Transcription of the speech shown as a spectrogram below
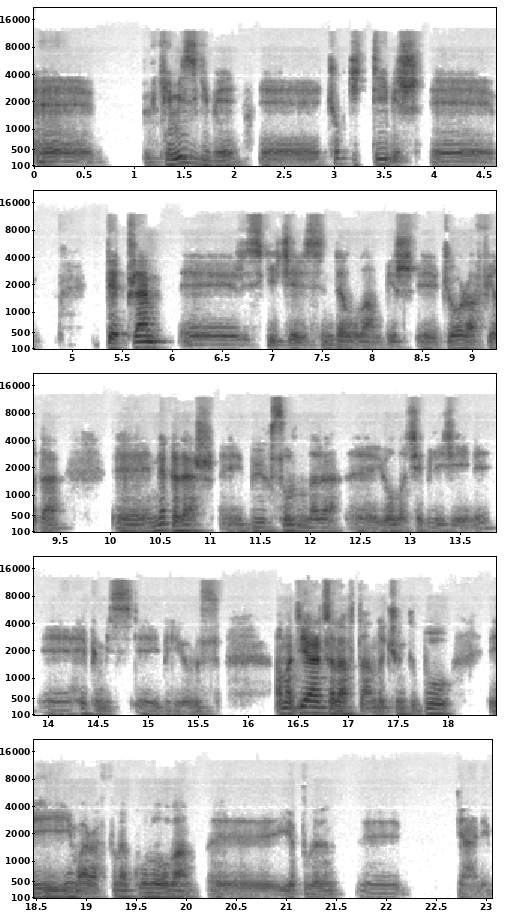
e, ülkemiz gibi e, çok ciddi bir e, deprem e, riski içerisinde olan bir e, coğrafyada e, ne kadar e, büyük sorunlara e, yol açabileceğini e, hepimiz e, biliyoruz. Ama diğer taraftan da çünkü bu e, imar affına konu olan e, yapıların e, yani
